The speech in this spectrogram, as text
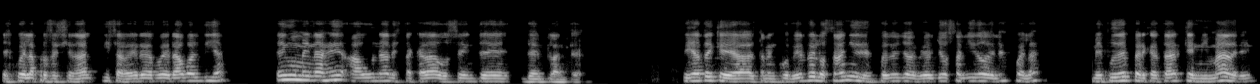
Escuela Profesional Isabel Herrera Valdía, en homenaje a una destacada docente del plantel. Fíjate que al transcurrir de los años y después de haber yo salido de la escuela, me pude percatar que mi madre,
